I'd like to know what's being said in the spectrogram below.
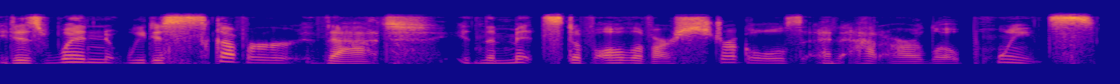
It is when we discover that in the midst of all of our struggles and at our low points,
